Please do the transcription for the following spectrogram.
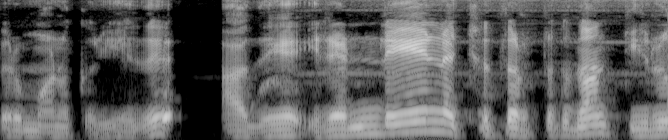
பெருமானுக்குரியது. அதே ரெண்டே நட்சத்திரத்துக்கு தான் திரு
